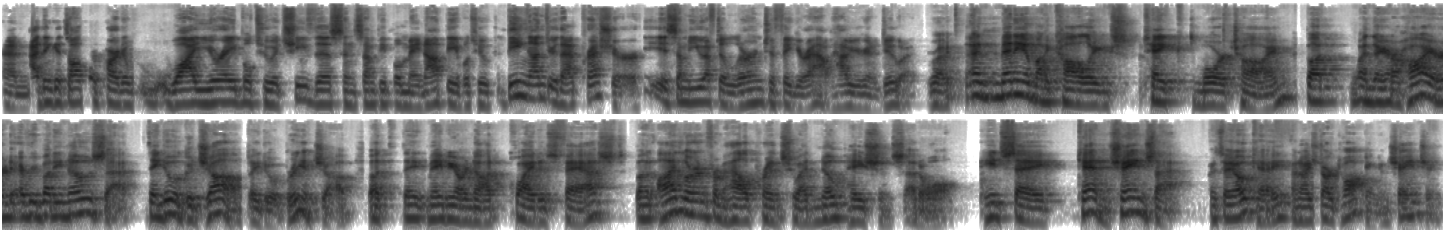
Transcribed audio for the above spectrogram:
And I think it's also part of why you're able to achieve this and some people may not be able to. Being under that pressure is something you have to learn to figure out how you're going to do it. Right. And many of my colleagues take more time, but when they are hired, everybody knows that. They do a good job, they do a brilliant job, but they maybe are not quite as fast. But I learned from Hal Prince, who had no patience at all. He'd say, Ken, change that. I'd say, okay. And I start talking and changing.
